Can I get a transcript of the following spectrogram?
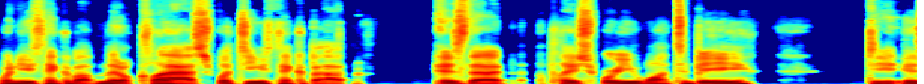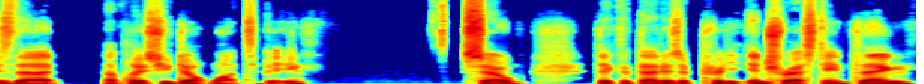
When you think about middle class, what do you think about? Is that a place where you want to be? Is that a place you don't want to be? So I think that that is a pretty interesting thing.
